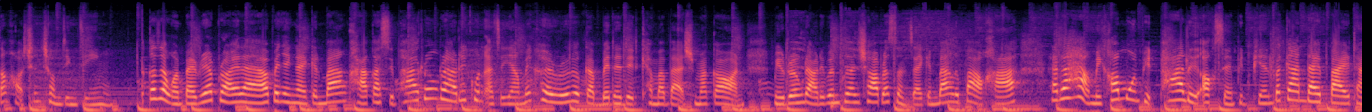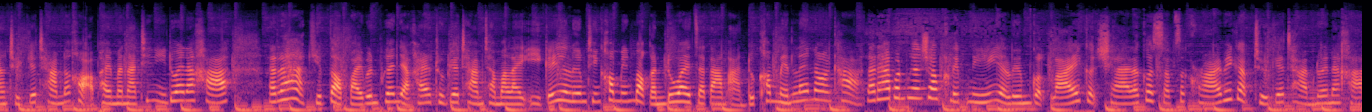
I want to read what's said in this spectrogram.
ต้องขอชื่นชมจริง ๆ ก็จบกันไปเรียบร้อยแล้วเป็นยังไงกันบ้างคะกับ 15 เรื่องราวที่คุณอาจจะยังไม่เคยรู้เกี่ยวกับเบเนดิตแคมเบอร์แบชมาก่อน มีเรื่องราวที่เพื่อนๆชอบและสนใจกันบ้างหรือเปล่าคะ และถ้าหากมีข้อมูลผิดพลาดหรือออกเสียงผิดเพี้ยนประการใดไปทาง Trigger Time ต้องขออภัยมาณที่นี้ด้วยนะคะ และถ้าหากคลิปต่อไปเพื่อนๆอยากให้ทุกเก Time ทำอะไรอีกก็อย่าลืมทิ้งคอมเมนต์บอกกันด้วย จะตามอ่านทุกคอมเมนต์แน่นอนค่ะ และถ้าเพื่อนๆชอบคลิปนี้อย่าลืมกดไลค์กดแชร์และกด Subscribe ให้กับ t o g e Time ด้วยนะคะ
